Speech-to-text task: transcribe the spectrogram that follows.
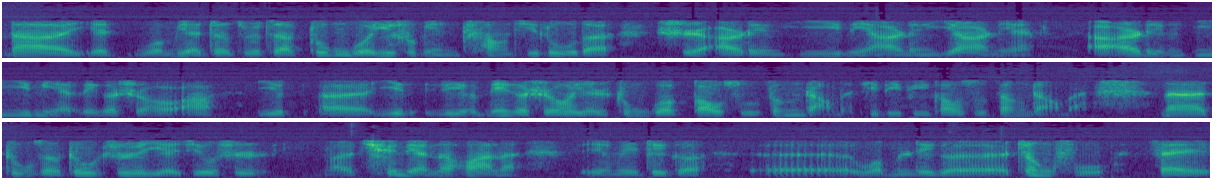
那也我们也都知道，中国艺术品创纪录的是二零一一年、二零一二年。啊，二零一一年那个时候啊，一呃一一那个时候也是中国高速增长的 GDP 高速增长的。那众所周知，也就是呃去年的话呢，因为这个呃我们这个政府在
